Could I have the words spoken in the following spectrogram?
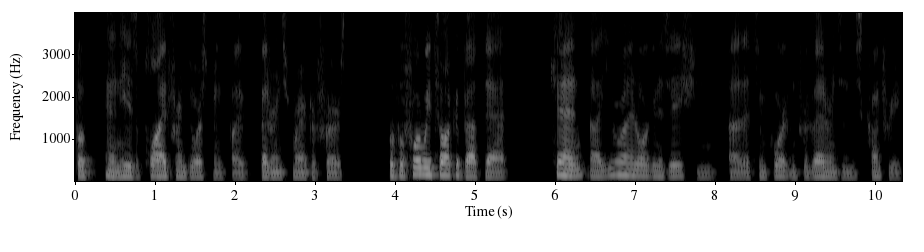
but and he has applied for endorsement by Veterans for America First. But before we talk about that, Ken, uh, you run an organization uh, that's important for veterans in this country.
